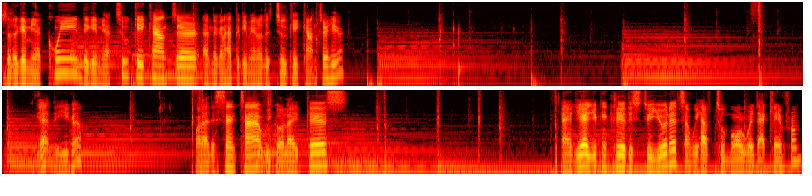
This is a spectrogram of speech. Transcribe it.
So they gave me a queen, they gave me a 2k counter, and they're to have to give me another 2k counter here. Yeah, there you go. Well, at the same time, we go like this. And yeah, you can clear these two units and we have two more where that came from.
